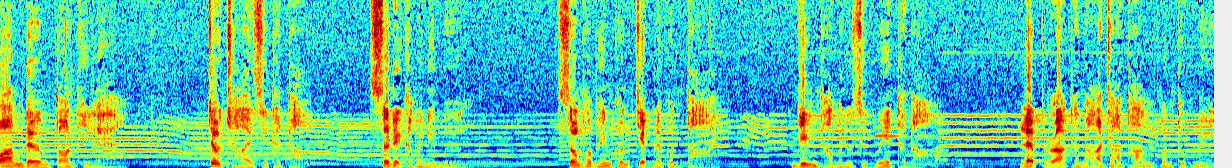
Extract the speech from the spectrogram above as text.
ความเดิมตอนที่แล้ว เจ้าชายสิทธัตถะเสด็จเข้าไปในเมือง ทรงพบเห็นคนเจ็บและคนตาย ยิ่งทำให้รู้สึกเวทนา และปรารถนาจากทางพ้นทุกนี้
